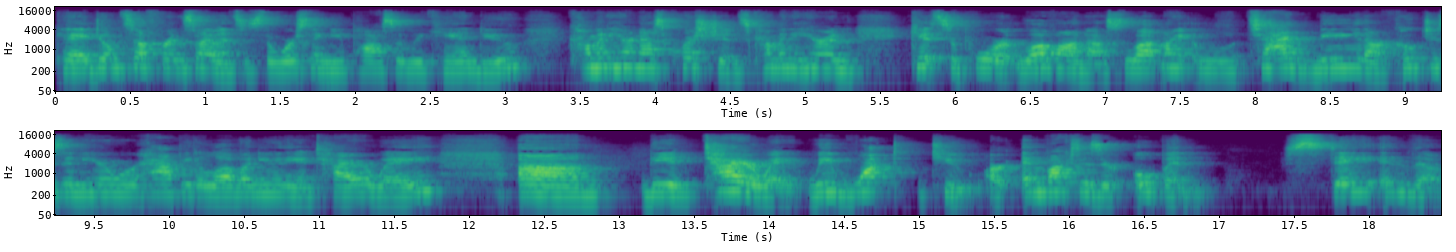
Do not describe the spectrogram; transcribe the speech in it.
Okay, don't suffer in silence. It's the worst thing you possibly can do. Come in here and ask questions. Come in here and get support. Love on us. Let my tag me and our coaches in here. We're happy to love on you the entire way. Um, the entire way. We want to. Our inboxes are open. Stay in them.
